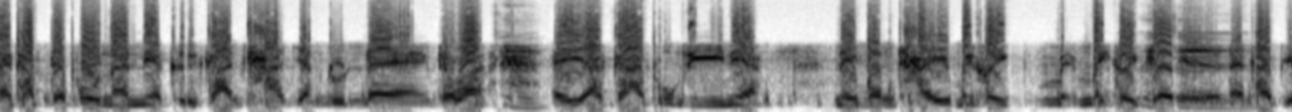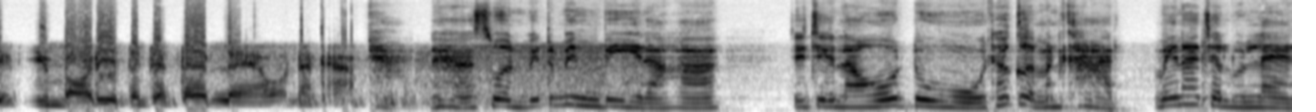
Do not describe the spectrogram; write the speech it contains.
นะครับ แต่พวกนั้นเนี่ยคือการขาดอย่างรุนแรง แต่ว่าค่ะไออาการพวกนี้เนี่ย ในเมืองไทยไม่ค่อยไม่ไม่ค่อยเจไม่เจออนะครับ อย่างที่หมอเรียนตั้งแต่ต้นแล้วนะครับค่ะนะคะส่วนวิตามินบีนะคะ จริงๆแล้วดูถ้าเกิดมันขาดไม่น่าจะรุนแรง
